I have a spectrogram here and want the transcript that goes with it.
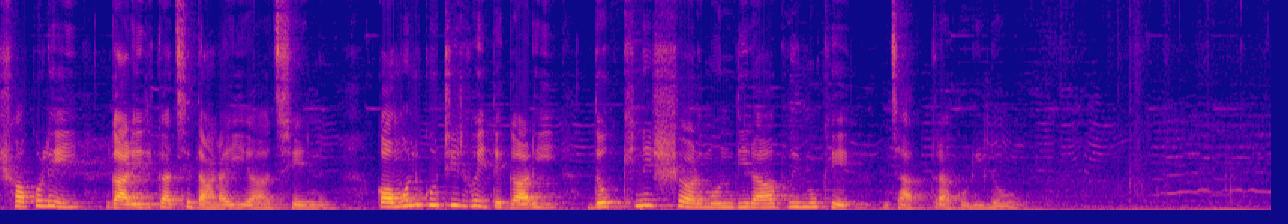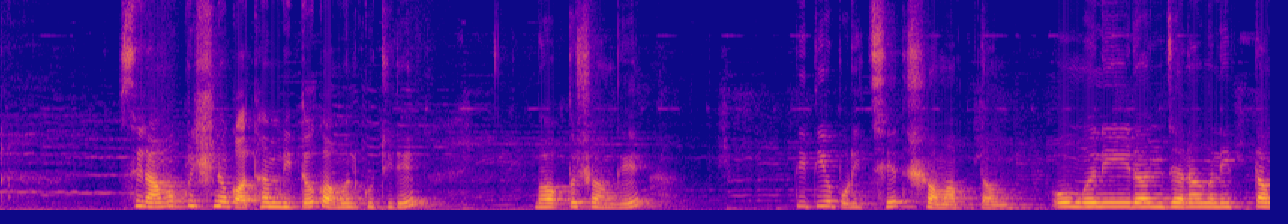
সকলেই গাড়ির কাছে দাঁড়াইয়া আছেন। কমলকুটির হইতে গাড়ি দক্ষিণেশ্বর মন্দিরাভিমুখে যাত্রা করিল। শ্রীরামকৃষ্ণ কথামৃত কমলকুটিরে। ভক্ত সঙ্গে তৃতীয় পরিচ্ছেদ সমাপ্তম। ওং নিরঞ্জনং নিত্যং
